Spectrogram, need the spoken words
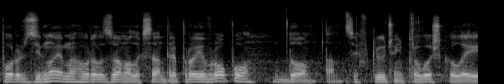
поруч зі мною. Ми говорили з вами, Олександре, про Європу до там цих включень про вишколи.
